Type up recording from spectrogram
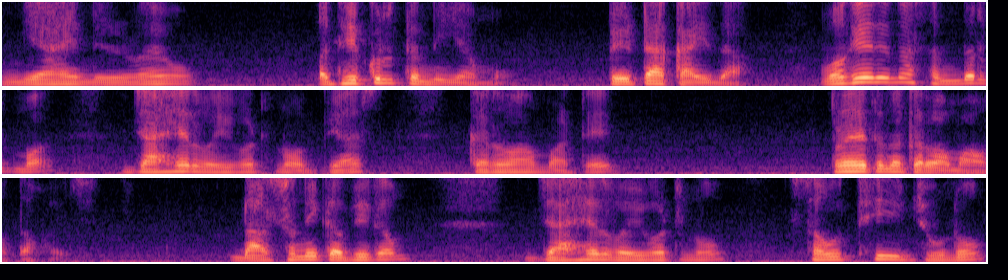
ન્યાય નિર્ણયો, અધિકૃત નિયમો, પેટા કાયદા વગેરેના સંદર્ભમાં જાહેર વહીવટનો અભ્યાસ કરવા માટે પ્રયત્ન કરવામાં આવતા હોય છે. દાર્શનિક અભિગમ જાહેર વહીવટનો સૌથી જૂનો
